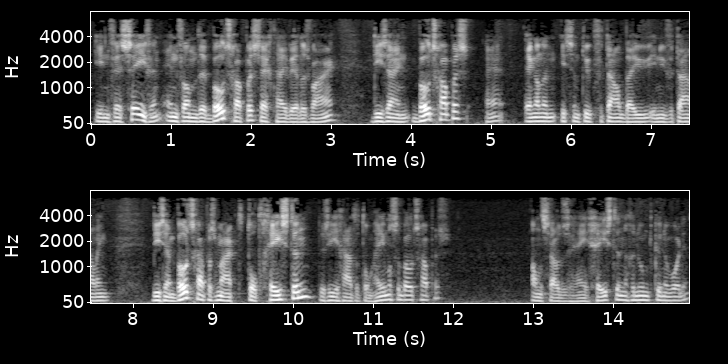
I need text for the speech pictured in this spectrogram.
in vers 7, en van de boodschappers, zegt hij weliswaar, die zijn boodschappers, hè, engelen is natuurlijk vertaald bij u in uw vertaling, die zijn boodschappers maakt tot geesten, dus hier gaat het om hemelse boodschappers. Anders zouden ze geen geesten genoemd kunnen worden,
